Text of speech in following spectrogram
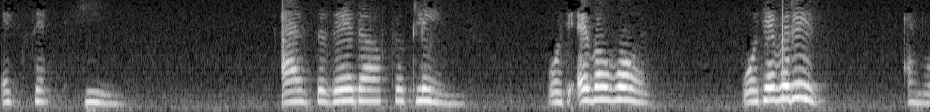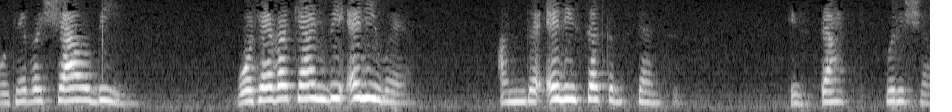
except he. As the Veda proclaims, whatever was, whatever is, and whatever shall be, whatever can be anywhere, under any circumstances, is that Purusha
